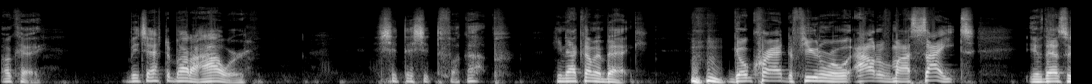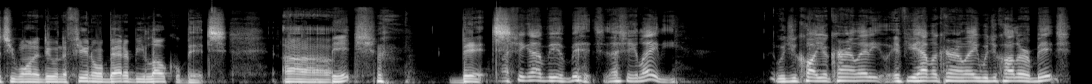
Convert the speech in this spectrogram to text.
Okay, bitch. After about an hour, shit that shit the fuck up. He not coming back. Go cry at the funeral out of my sight. If that's what you want to do, and the funeral better be local, bitch. Uh, Bitch. bitch. Why she gotta be a bitch? That's your lady. Would you call your current lady if you have a current lady? Would you call her a bitch?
